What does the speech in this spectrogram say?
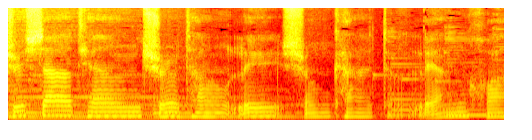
是夏天池塘里盛开的莲花。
